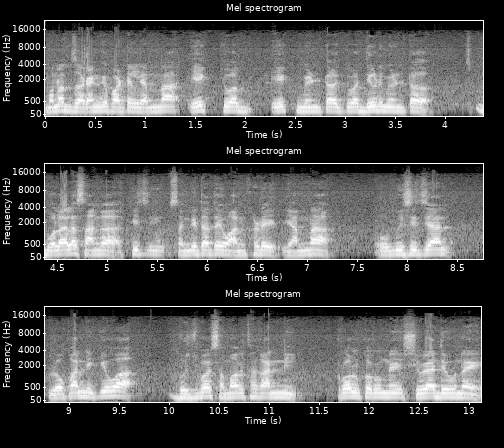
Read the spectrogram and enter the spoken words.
मनोज जरांगे पाटील यांना एक किंवा एक मिनटं किंवा दीड मिनटं बोलायला सांगा की संगीताताई वानखडे यांना ओबीसीच्या लोकांनी किंवा भुजबळ समर्थकांनी ट्रोल करू नये शिव्या देऊ नये.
